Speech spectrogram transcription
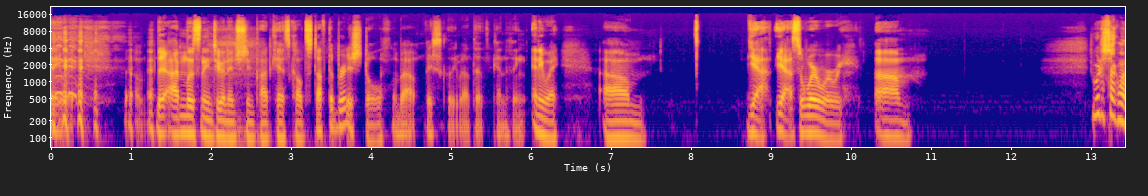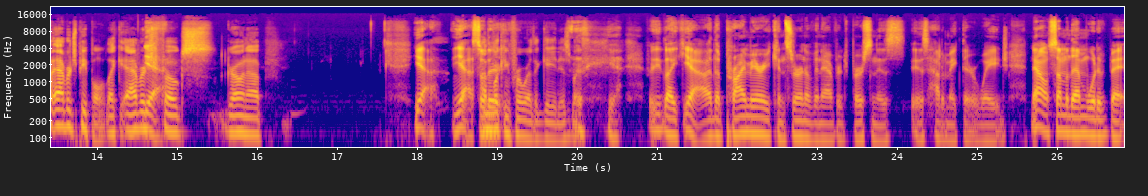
Anyway, um, there, I'm listening to an interesting podcast called "Stuff the British Stole" about basically about that kind of thing. Anyway, um, yeah, yeah. So where were we? Um, We're just talking about average people, like average Yeah. folks growing up. yeah, yeah. So I'm looking for where the gate is, but yeah But, like yeah the primary concern of an average person is is how to make their wage now some of them would have been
